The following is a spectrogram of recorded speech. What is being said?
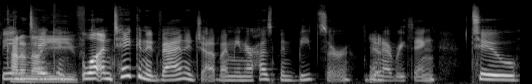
being Kinda taken naive. well and taken advantage of. I mean her husband beats her and everything to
